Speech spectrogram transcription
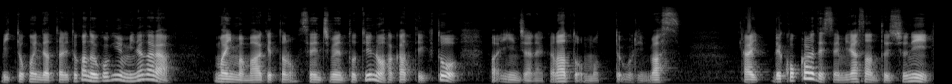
ビットコインだったりとかの動きを見ながら、まあ、今マーケットのセンチメントっていうのを測っていくと、まあ、いいんじゃないかなと思っております。はい。で、ここからですね、皆さんと一緒に、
